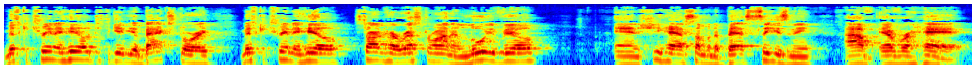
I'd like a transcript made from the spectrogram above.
Miss Catrina Hill, just to give you a backstory, Miss Catrina Hill started her restaurant in Louisville, and she has some of the best seasoning I've ever had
